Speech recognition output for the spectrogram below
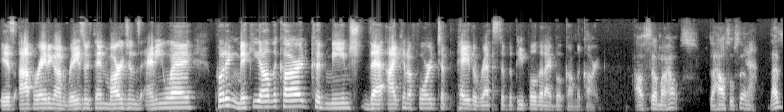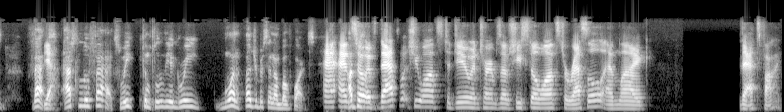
is operating on razor thin margins anyway, putting Mickie on the card could mean sh- that I can afford to pay the rest of the people that I book on the card. I'll sell my house. The house will sell. Yeah. That's facts. Yeah. Absolute facts. We completely agree 100% on both parts. And, and I so just- if that's what she wants to do in terms of she still wants to wrestle and like that's fine.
